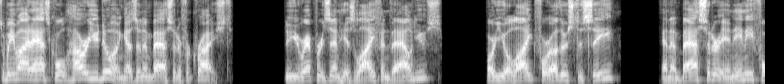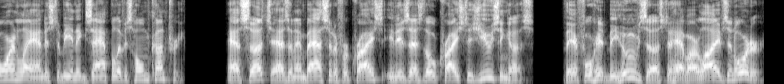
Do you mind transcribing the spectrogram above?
So we might ask, well, how are you doing as an ambassador for Christ? Do you represent his life and values? Are you a light for others to see? An ambassador in any foreign land is to be an example of his home country. As such, as an ambassador for Christ, it is as though Christ is using us. Therefore, it behooves us to have our lives in order,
